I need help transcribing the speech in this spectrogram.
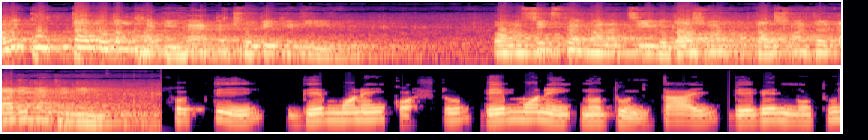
আমি কুত্তার মতন খাটি হ্যাঁ একটা ছবিকে নিয়ে। কখনো সিক্স প্যাক বানাচ্ছি দশ মাস দশ মাস ধরে দাড়ি কাটিনি। সত্যি দেব মনেই কষ্ট দেব মনেই নতুন। তাই দেবের নতুন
